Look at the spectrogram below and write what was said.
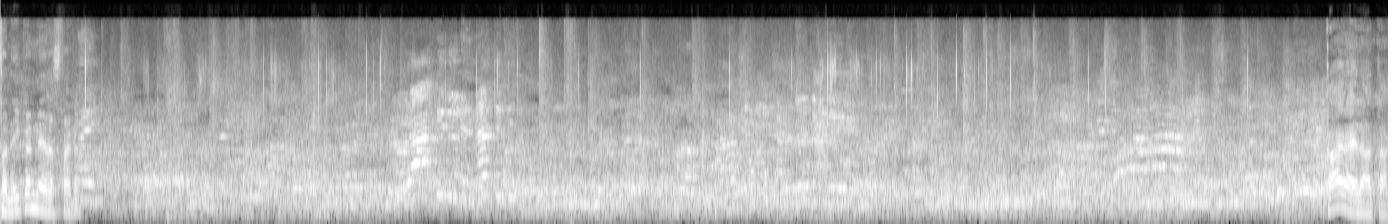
चला इकडं नाही रस्ता का. काय राहिलं आता?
